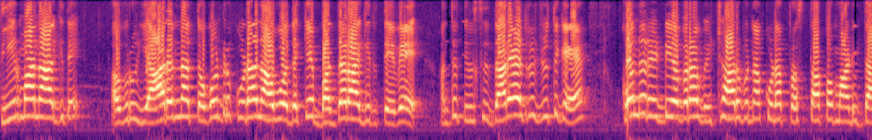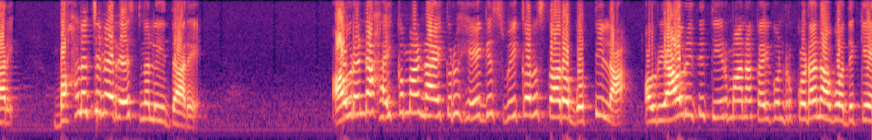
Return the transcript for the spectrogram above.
ತೀರ್ಮಾನ ಆಗಿದೆ. ಅವರು ಯಾರನ್ನ ತಗೊಂಡ್ರು ಕೂಡ ನಾವು ಅದಕ್ಕೆ ಬದ್ಧರಾಗಿರ್ತೇವೆ ಅಂತ ತಿಳಿಸಿದ್ದಾರೆ. ಅದ್ರ ಜೊತೆಗೆ ಕೋನರೆಡ್ಡಿ ಅವರ ವಿಚಾರವನ್ನ ಕೂಡ ಪ್ರಸ್ತಾಪ ಮಾಡಿದ್ದಾರೆ. ಬಹಳ ಜನ ರೇಸ್ನಲ್ಲಿ ಇದ್ದಾರೆ. ಅವರನ್ನ ಹೈಕಮಾಂಡ್ ನಾಯಕರು ಹೇಗೆ ಸ್ವೀಕರಿಸ್ತಾರೋ ಗೊತ್ತಿಲ್ಲ. ಅವ್ರು ಯಾವ ರೀತಿ ತೀರ್ಮಾನ ಕೈಗೊಂಡ್ರು ಕೂಡ ನಾವು ಅದಕ್ಕೆ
